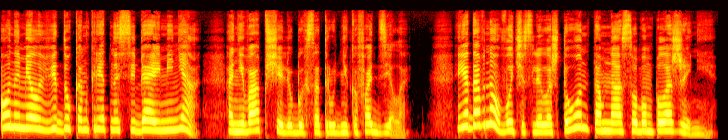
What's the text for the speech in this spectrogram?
Он имел в виду конкретно себя и меня, а не вообще любых сотрудников отдела. Я давно вычислила, что он там на особом положении.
